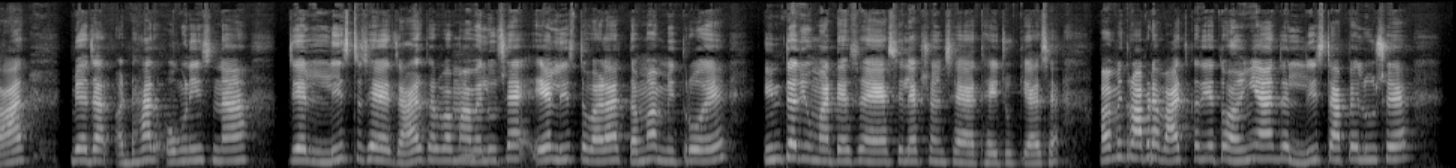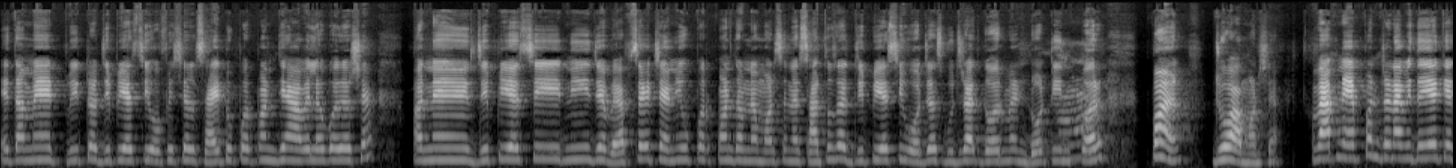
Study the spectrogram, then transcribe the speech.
બાર, બે હજાર અઢાર ઓગણીસના જે લિસ્ટ છે જાહેર કરવામાં આવેલું છે, એ લિસ્ટવાળા તમામ મિત્રોએ ઇન્ટરવ્યૂ માટે છે સિલેક્શન છે થઈ ચૂક્યા છે. હવે મિત્રો આપણે વાત કરીએ તો અહીંયા જે લિસ્ટ આપેલું છે, એ તમે ટ્વિટર જીપીએસસી ઓફિશિયલ સાઇટ ઉપર પણ ત્યાં અવેલેબલ હશે અને જીપીએસસીની જે વેબસાઇટ છે એની ઉપર પણ તમને મળશે અને સાથોસાથ GPSC Ojas Gujarat government dot in પર પણ જોવા મળશે. હવે આપને એ પણ જણાવી દઈએ કે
